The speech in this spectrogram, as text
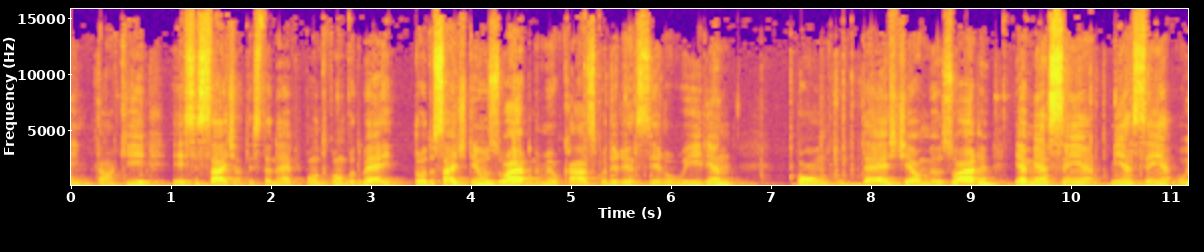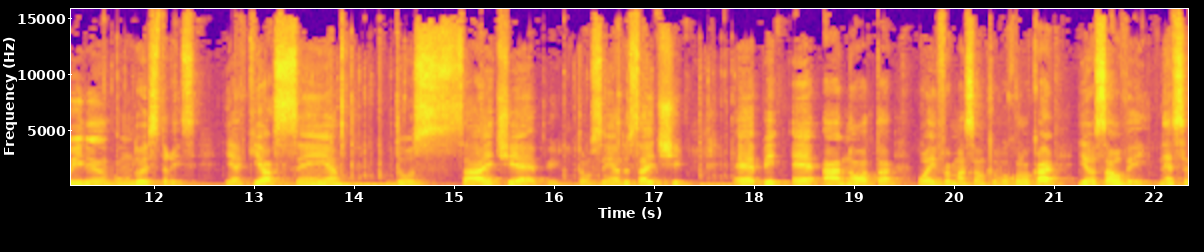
Então, aqui, esse site, testandoapp.com.br. Todo site tem um usuário. No meu caso, poderia ser o William.teste, é o meu usuário, e a minha senha, minha senha William123. E aqui, ó, senha dos site app. Então, senha do site app é a nota ou a informação que eu vou colocar e eu salvei. Nessa,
